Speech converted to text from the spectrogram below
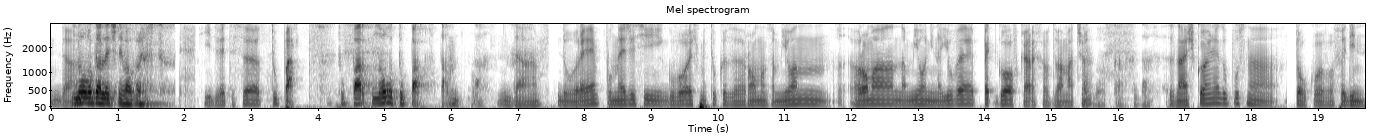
Да. много далечни във времето. И двете са parts. Тупарт, много тупарт там, да. Да, добре, понеже си говорихме тук за Рома, за Милан, Рома на Милан и на Юве 5 гола вкараха в два мача. Пет гола вкараха, да. Знаеш кой не допусна толкова в един,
